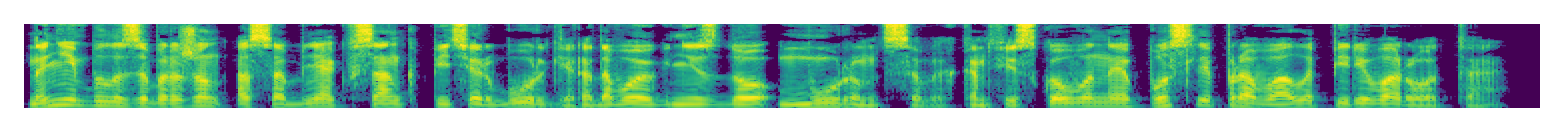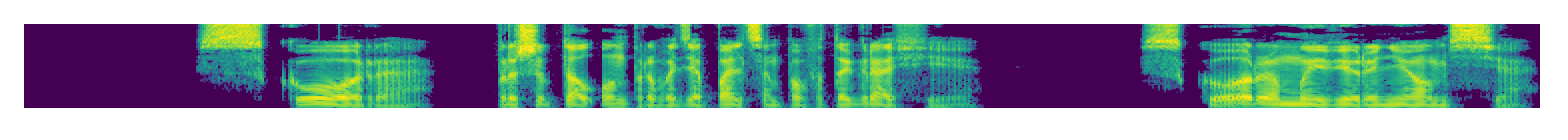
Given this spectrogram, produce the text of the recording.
На ней был изображен особняк в Санкт-Петербурге, родовое гнездо Муромцевых, конфискованное после провала переворота. «Скоро», — прошептал он, проводя пальцем по фотографии. «Скоро мы вернемся,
